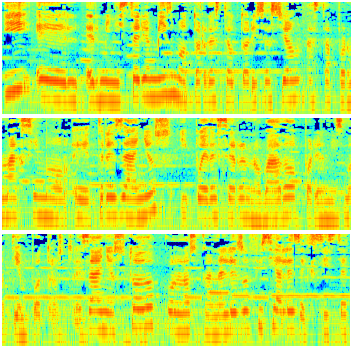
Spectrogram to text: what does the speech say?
y el, ministerio mismo otorga esta autorización hasta por máximo eh, tres años y puede ser renovado por el mismo tiempo otros tres años. Todo con los canales oficiales existe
